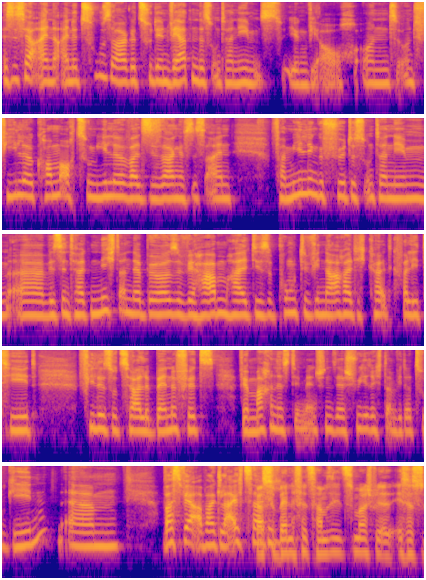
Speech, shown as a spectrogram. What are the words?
es ist ja eine, eine Zusage zu den Werten des Unternehmens irgendwie auch. Und, und viele kommen auch zu Miele, weil sie sagen, es ist ein familiengeführtes Unternehmen. Äh, wir sind halt nicht an der Börse. Wir haben halt diese Punkte wie Nachhaltigkeit, Qualität, viele soziale Benefits. Wir machen es den Menschen sehr schwierig, dann wieder zu gehen. Ähm, was wir aber gleichzeitig. Was für Benefits haben Sie zum Beispiel? Ist das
